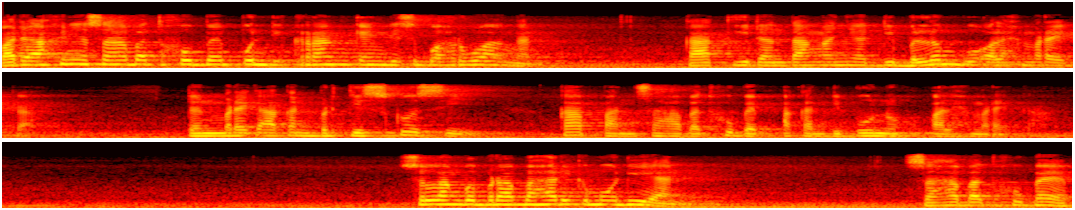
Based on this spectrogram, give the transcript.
Pada akhirnya sahabat Hubaib pun dikerangkeng di sebuah ruangan kaki dan tangannya dibelenggu oleh mereka dan mereka akan berdiskusi kapan sahabat Hubeb akan dibunuh oleh mereka. Selang beberapa hari kemudian, sahabat Hubeb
